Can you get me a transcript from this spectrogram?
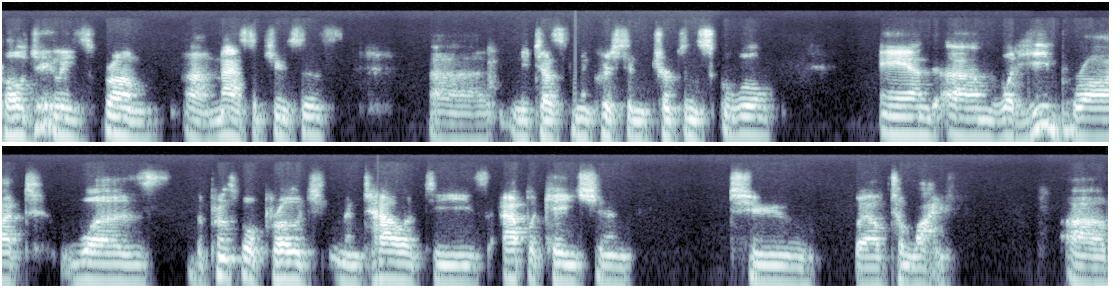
Paul Jehle's from uh, Massachusetts, uh, New Testament Christian Church and School. And um, what he brought was the principle approach, mentalities, application to, well, to life. Uh,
